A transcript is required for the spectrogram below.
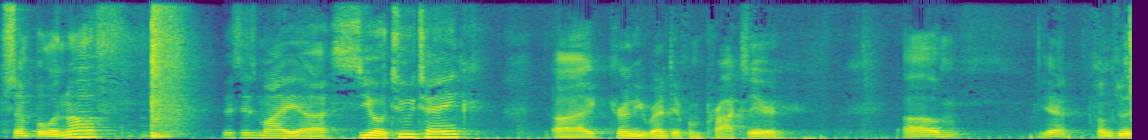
Simple enough. This is my uh, CO2 tank. I currently rent it from Praxair. Um, yeah, comes with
